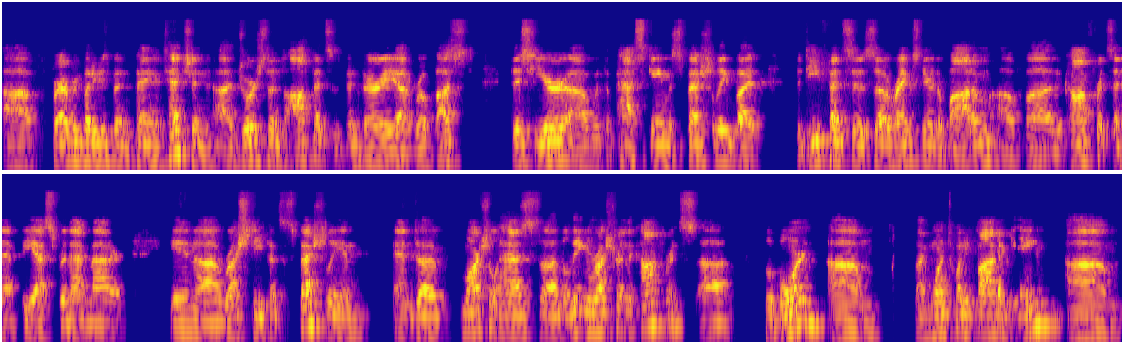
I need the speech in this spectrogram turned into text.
uh, for everybody who's been paying attention, uh, Georgia Southern's offense has been very uh, robust this year uh, with the pass game, especially. But the defense is uh, ranks near the bottom of uh, the conference and FBS for that matter in rush defense, especially. And and Marshall has the leading rusher in the conference, Laborn, um, like 125 a game. Um,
